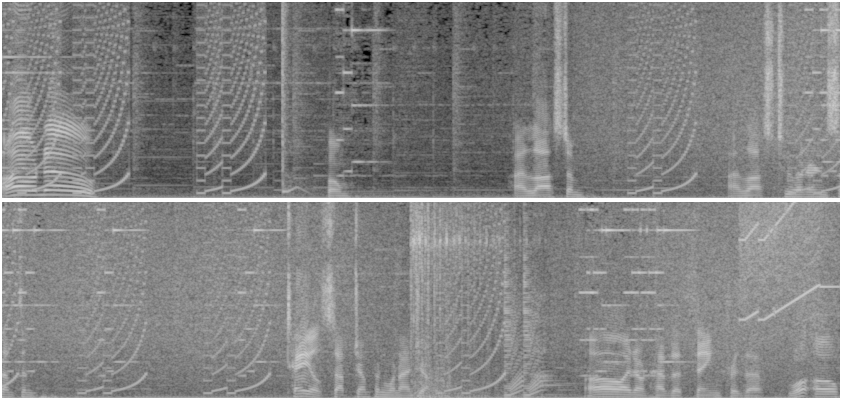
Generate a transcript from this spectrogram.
Oh no! Boom. I lost him. I lost 200 and something. Tails, stop jumping when I jump. Oh, I don't have the thing for the... Whoa-oh.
